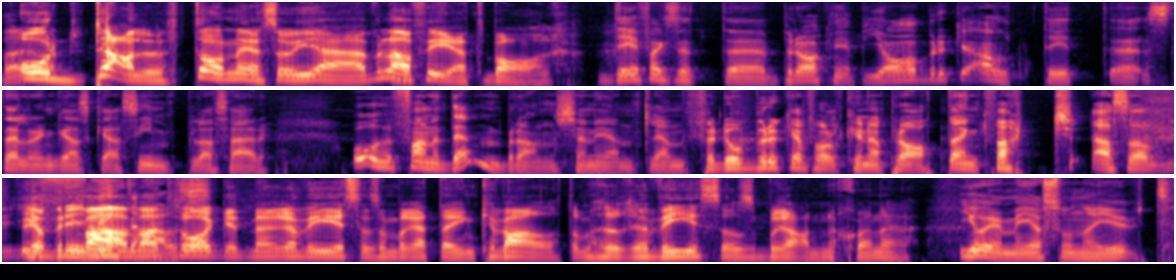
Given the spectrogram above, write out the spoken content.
Ja, och Dalton är så jävla Mm. fet bar. Det är faktiskt ett eh, bra knep. Jag brukar alltid eh, ställa den ganska simpla så här. Åh, hur fan är den branschen egentligen? För då brukar folk kunna prata en kvart, alltså jag bryr mig fan inte vad alls. tråkigt med en revisor som berättar en kvart om hur revisorsbranschen är. Jo, ja, men jag zonar ju ut.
